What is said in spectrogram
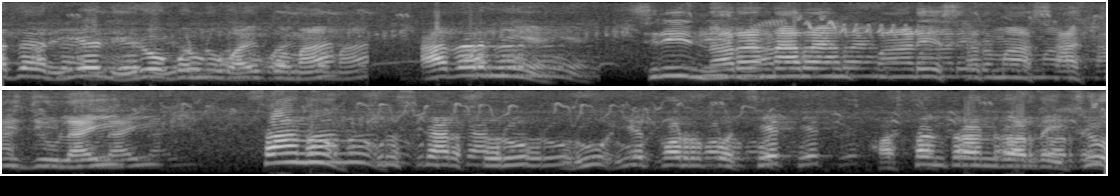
आज रियल हिरो बन्नु भएकोमा आदरणीय श्री नरनारायण पाण्डे शर्मा शास्त्रीज्यूलाई सानो पुरस्कार स्वरूप रु एक करोडको चेक हस्तान्तरण गर्दैछु।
